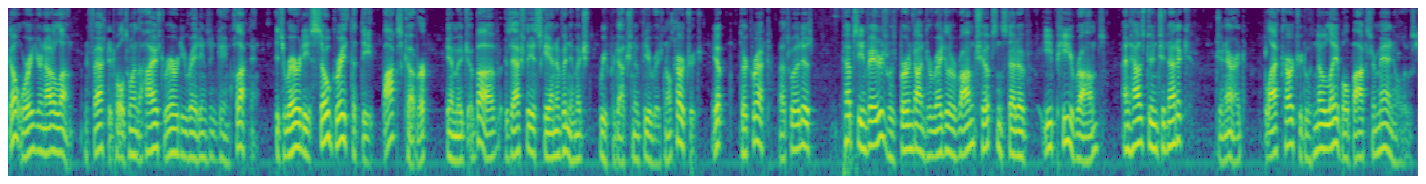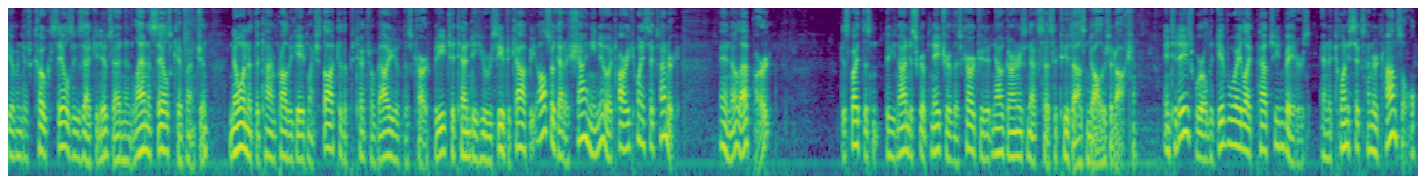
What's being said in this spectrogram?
Don't worry, you're not alone. In fact, it holds one of the highest rarity ratings in game collecting. Its rarity is so great that the box cover image above is actually a scan of an image reproduction of the original cartridge. Yep, they're correct. That's what it is. Pepsi Invaders was burned onto regular ROM chips instead of EP ROMs and housed in genetic, generic, black cartridge with no label, box, or manual. It was given to Coke sales executives at an Atlanta sales convention No one at the time probably gave much thought to the potential value of this cart, but each attendee who received a copy also got a shiny new Atari 2600. I eh, didn't know that part. Despite this, the nondescript nature of this cartridge, it now garners in excess of $2,000 at auction. In today's world, a giveaway like Pepsi Invaders and a 2600 console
